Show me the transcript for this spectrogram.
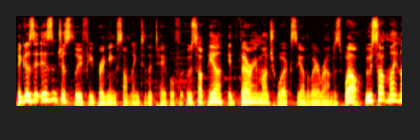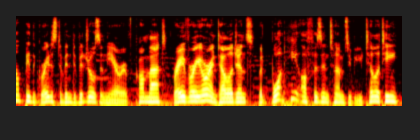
because it isn't just Luffy bringing something to the table for Usopp here, it very much works the other way around as well. Usopp might not be the greatest of individuals in the area of combat, bravery, or intelligence, but what he offers in terms of utility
